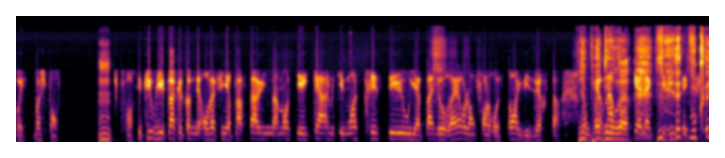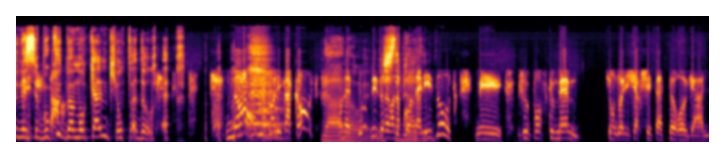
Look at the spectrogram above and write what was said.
Oui, moi je pense. Mm. Je pense. Et puis, n'oubliez pas que comme on va finir par ça, une maman qui est calme, qui est moins stressée, où il n'y a pas d'horaire, l'enfant le ressent et vice versa. Il n'y a pas d'horaire. Vous connaissez beaucoup de mamans calmes qui n'ont pas d'horaire. non, pendant les vacances, on a tous des horaires, on a les autres. Mais je pense que même si on doit aller chercher sa sœur Rogan.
